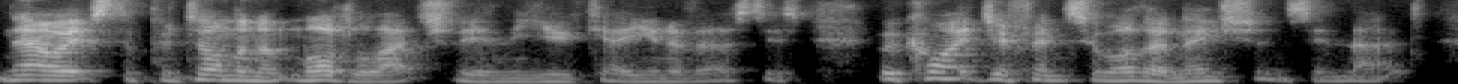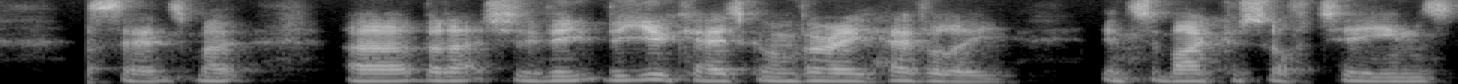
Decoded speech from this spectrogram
Now it's the predominant model actually in the UK universities. We're quite different to other nations in that sense, but, uh, but actually the, the UK has gone very heavily into Microsoft Teams.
